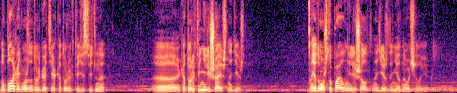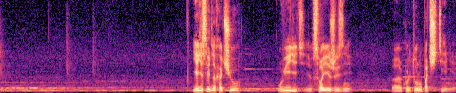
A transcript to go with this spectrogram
Но плакать можно только о тех, которых ты действительно, э, которых ты не лишаешь надежды. Я думал, что Павел не лишал надежды ни одного человека. Я действительно хочу увидеть в своей жизни э, культуру почтения.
